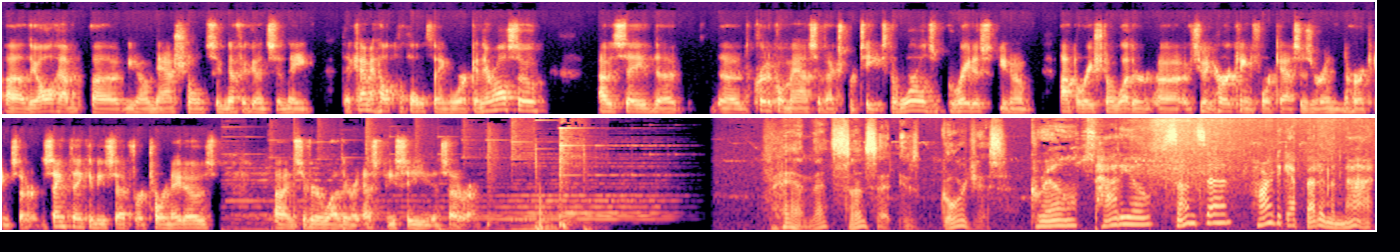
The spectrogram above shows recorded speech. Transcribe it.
Uh, they all have uh, you know national significance, and they they kind of help the whole thing work. And they're also, I would say, the the critical mass of expertise. The world's greatest you know operational weather, uh, excuse me, hurricane forecasters are in the Hurricane Center. The same thing can be said for tornadoes uh, and severe weather at SPC, et cetera. Man, that sunset is gorgeous. Grill, patio, sunset. Hard to get better than that.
